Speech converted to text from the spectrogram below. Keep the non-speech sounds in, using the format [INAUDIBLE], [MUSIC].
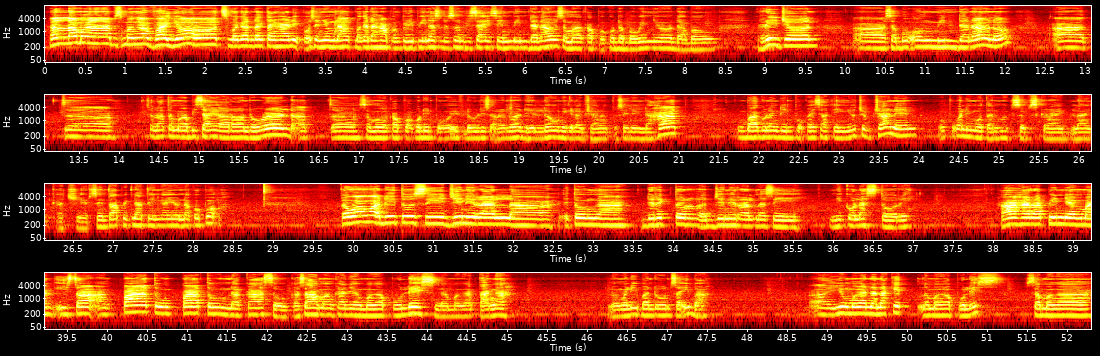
Hello mga labs, mga vayots! Magandang tanghali po sa inyong lahat. Magandang hapon Pilipinas, Luzon, Visayas, and Mindanao. Sa mga kapwa ko Dabawinyo, Davao Region, ah, sa buong Mindanao, no? At ah, sa lahat ng mga Bisaya around the world at ah, sa mga kapwa ko din po OFWs around the world. Hello, Miguel Love, shoutout po sa inyong lahat. Kung bago lang din po kayo sa aking YouTube channel, huwag po kalimutan mag-subscribe, like, at share. So, topic natin ngayon, ako po, Kawawa dito si General, ah, itong ah, Director General na si Nicolas Torre. Haharapin niyang mag-isa ang patong-patong na kaso kasama ang kanyang mga pulis na mga tanga. No, doon sa iba, ah, yung mga nanakit na mga pulis sa mga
